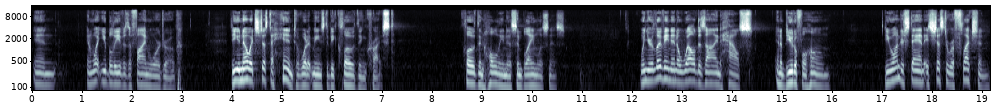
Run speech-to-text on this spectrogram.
in in what you believe is a fine wardrobe? Do you know it's just a hint of what it means to be clothed in Christ? Clothed in holiness and blamelessness. When you're living in a well designed house, in a beautiful home, do you understand it's just a reflection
